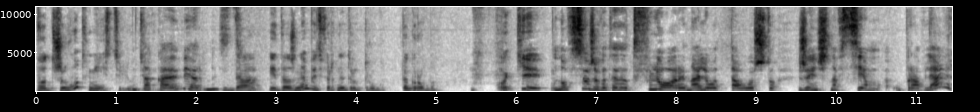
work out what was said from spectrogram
вот живут вместе люди. Такая верность. Да, и должны быть верны друг другу. Это грубо. Окей, но все же вот этот флер и налет того, что женщина всем управляет,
